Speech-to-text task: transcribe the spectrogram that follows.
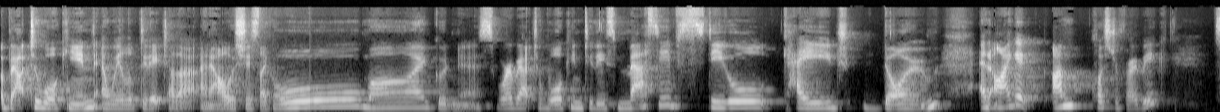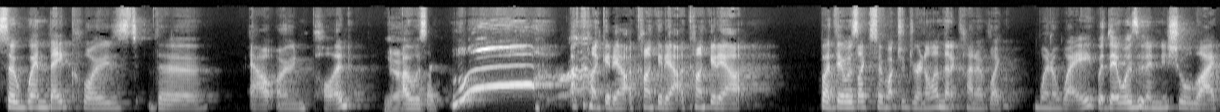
about to walk in and we looked at each other and I was just like, oh my goodness, we're about to walk into this massive steel cage dome. And I get, I'm claustrophobic. So when they closed the, our own pod, Yeah. I was like, "Ah! I can't get out. I can't get out. I can't get out. But there was like so much adrenaline that it kind of like went away. But there was an initial like,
